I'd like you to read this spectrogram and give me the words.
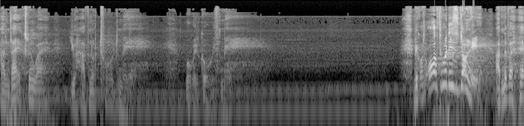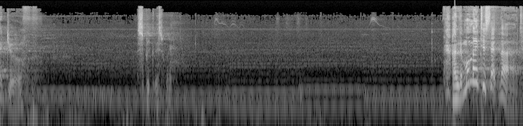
And that explains why you have not told me who will go with me. Because all through this journey, I've never heard you speak this way. And the moment he said that,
